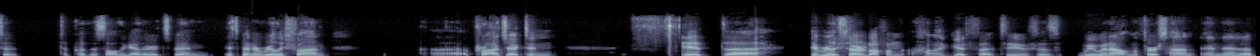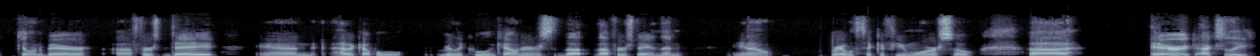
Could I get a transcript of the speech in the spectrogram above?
to to put this all together. It's been it's been a really fun uh, project, and it uh, it really started off on, on a good foot too. Because we went out on the first hunt and ended up killing a bear uh, first day, and had a couple really cool encounters that that first day, and then you know we're able to take a few more. So uh, Eric actually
